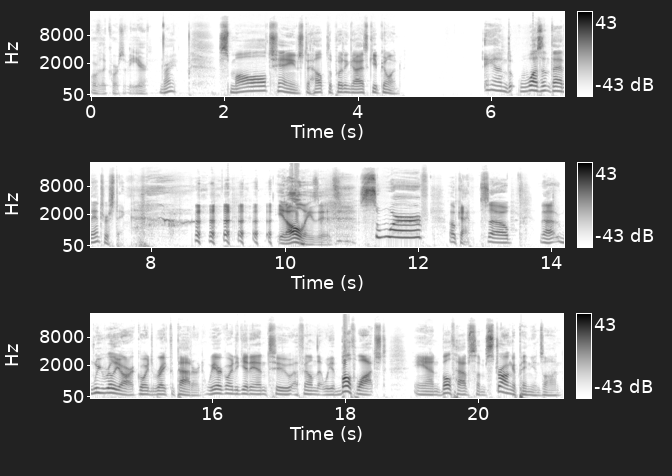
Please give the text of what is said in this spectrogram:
over the course of a year. Right. Small change to help the pudding guys keep going. And wasn't that interesting? it always is. Swerve. Okay, so uh, we really are going to break the pattern. We are going to get into a film that we have both watched and both have some strong opinions on.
